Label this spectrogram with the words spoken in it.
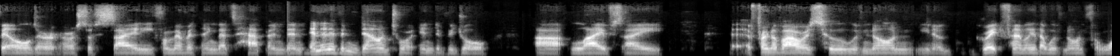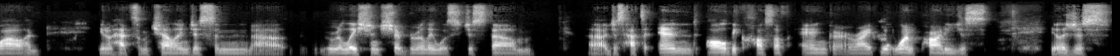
filled our, our society from everything that's happened, and and even down to our individual uh, lives. I a friend of ours who we've known, you know, great family that we've known for a while had you know had some challenges and uh, relationship really was just um, uh, just had to end all because of anger right one party just it was just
